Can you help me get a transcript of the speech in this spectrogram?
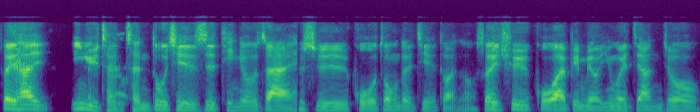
所以他 英语程程度其实是停留在就是国中的阶段哦，所以去国外并没有因为这样你就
